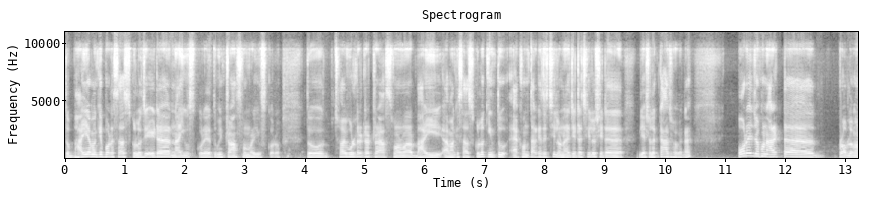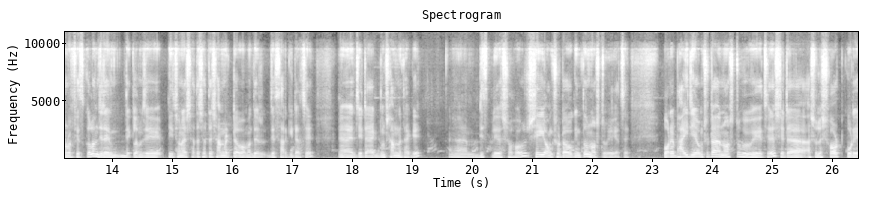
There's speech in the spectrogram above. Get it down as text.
তো ভাই আমাকে পরে সার্চ করল যে, এটা না ইউজ করে, তুমি ট্রান্সফর্মার ইউজ করো। তো ছয় ভোল্টের একটা ট্রান্সফর্মার ভাই আমাকে সার্চ করল, কিন্তু এখন তার কাছে ছিল না। যেটা ছিল সেটা দিয়ে আসলে কাজ হবে না। পরে যখন আরেকটা প্রবলেম আমরা ফেস করলাম, যেটা দেখলাম যে পিছনের সাথে সাথে সামনেরটাও আমাদের যে সার্কিট আছে যেটা একদম সামনে থাকে ডিসপ্লে সহ, সেই অংশটাও কিন্তু নষ্ট হয়ে গেছে। পরে ভাই যে অংশটা নষ্ট হয়ে গেছে, সেটা আসলে শর্ট করে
